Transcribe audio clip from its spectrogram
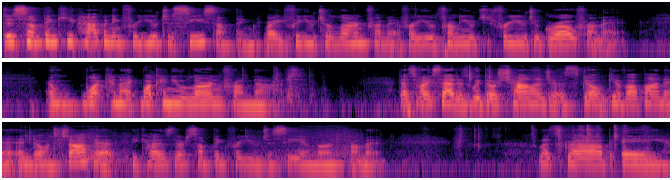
Does something keep happening for you to see something, right? For you to learn from it, for you, from you, for you to grow from it. And what can I, what can you learn from that? That's what I said is with those challenges, don't give up on it and don't stop it because there's something for you to see and learn from it. Let's grab a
